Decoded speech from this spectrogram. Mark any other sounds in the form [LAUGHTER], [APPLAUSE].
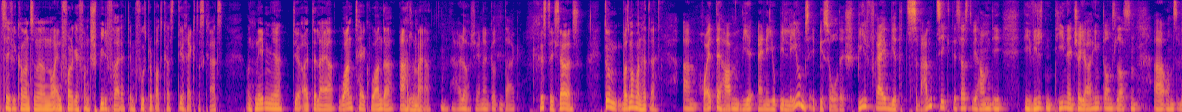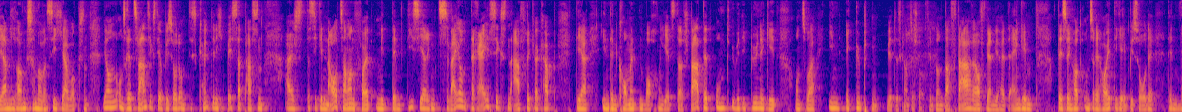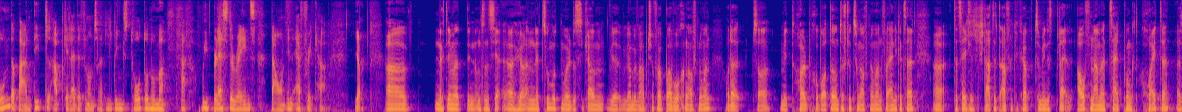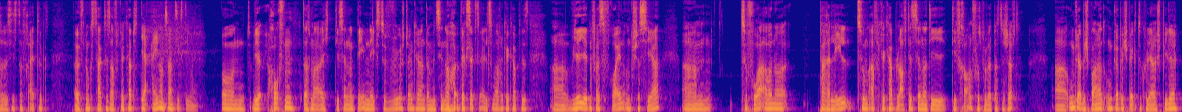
Herzlich willkommen zu einer neuen Folge von Spielfrei, dem Fußball-Podcast direkt aus Graz. Und neben mir die alte Leier One Take Wonder Adelmeier. Hallo, schönen guten Tag. Grüß dich, servus. Du, was machen wir heute? Ähm, heute haben wir eine Jubiläumsepisode. Spielfrei wird 20, das heißt, wir haben die, die wilden Teenager ja hinter uns lassen äh, und werden [LAUGHS] langsam aber sicher erwachsen. Wir haben unsere 20. Episode und das könnte nicht besser passen, als dass sie genau zusammenfällt mit dem diesjährigen 32. Afrika Cup, der in den kommenden Wochen jetzt da startet und über die Bühne geht. Und zwar in Ägypten wird das Ganze stattfinden. Und darauf werden wir heute eingehen. Deswegen hat unsere heutige Episode den wunderbaren Titel abgeleitet von unserer Lieblings-Toto-Nummer uh, We Bless the Rains Down in Africa. Ja, äh, nachdem wir den unseren Ser äh, Hörern nicht zumuten wollen, dass sie glauben, wir, wir haben überhaupt schon vor ein paar Wochen aufgenommen oder so mit halb Roboter-Unterstützung aufgenommen vor einiger Zeit. Äh, tatsächlich startet der Afrika Cup zumindest bei Aufnahmezeitpunkt heute, also das ist der Freitag, Eröffnungstag des Afrika Cups. Der 21. Juni. Und wir hoffen, dass wir euch die Sendung demnächst zur Verfügung stellen können, damit sie noch [LAUGHS] halbwegs aktuell zum Afrika Cup ist. Äh, wir jedenfalls freuen uns schon sehr. Ähm, zuvor aber noch parallel zum Afrika Cup läuft jetzt ja noch die, die Frauenfußballweltmeisterschaft. Uh, unglaublich spannend, unglaublich spektakuläre Spiele.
